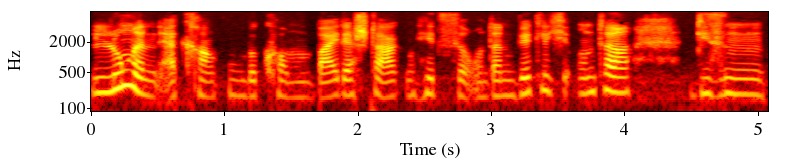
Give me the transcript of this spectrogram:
Lungenerkrankungen bekommen bei der starken Hitze und dann wirklich unter diesen,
